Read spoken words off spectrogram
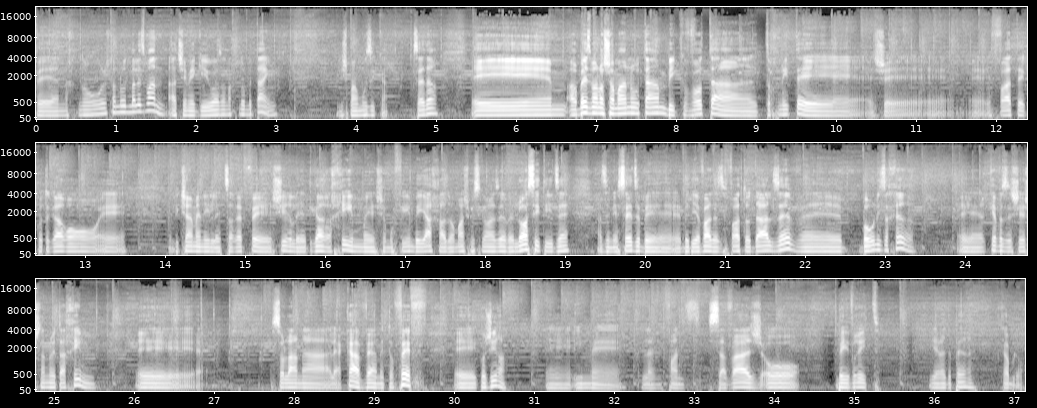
ואנחנו, יש לנו עוד מלא זמן, עד שהם יגיעו אז אנחנו בינתיים נשמע מוזיקה, בסדר? Uh, הרבה זמן לא שמענו אותם בעקבות התוכנית uh, שאפרת קוטגרו uh, ביקשה ממני לצרף אה, שיר לאתגר אחים אה, שמופיעים ביחד או משהו בסגנון הזה, ולא עשיתי את זה, אז אני אעשה את זה בדיעבד. אז אפרת, תודה על זה, ובואו נזכר, אה, ההרכב הזה שיש לנו את האחים, סולן הלהקה והמתופף, גוז'ירה, עם לפרנס סוואז' או בעברית, ילד הפרא, קבלו.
